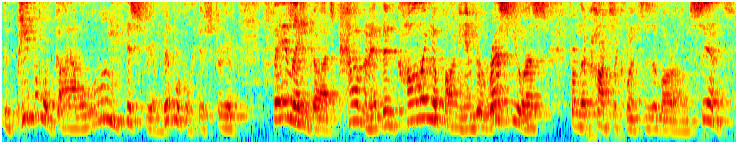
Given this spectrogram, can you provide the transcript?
the people of God have a long history, a biblical history of failing God's covenant, then calling upon Him to rescue us from the consequences of our own sins.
